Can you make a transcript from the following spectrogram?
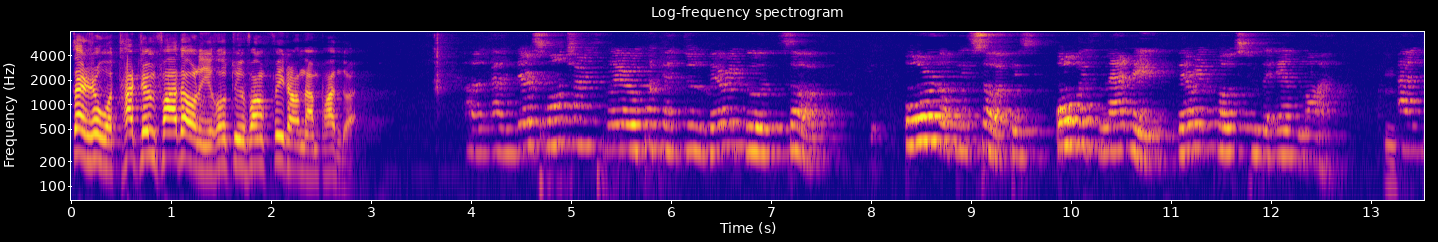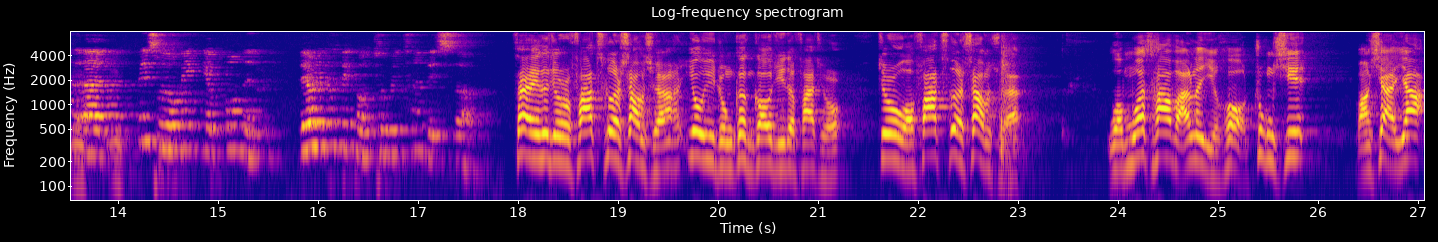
但是我他真发到了以后，对方非常难判断。And, there's one Chinese player who can do very good serve. All of his serve is always landed very close to the end line. And uh, this will make the opponent very difficult to return this serve. 再一个就是发侧上旋，又一种更高级的发球，就是我发侧上旋，我摩擦完了以后，重心往下压，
